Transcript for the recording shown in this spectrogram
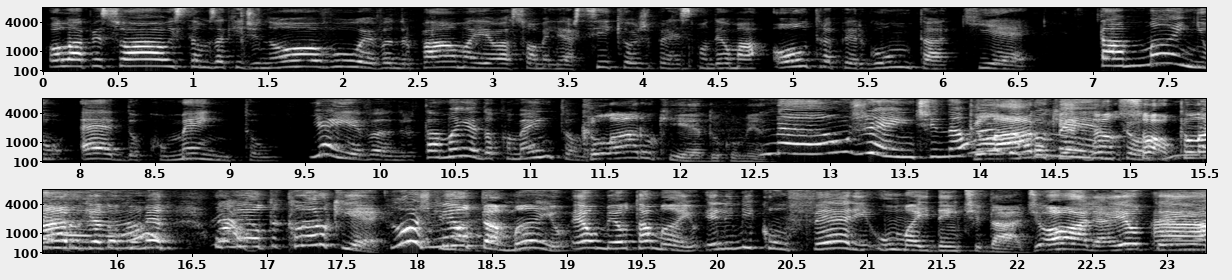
Olá pessoal, estamos aqui de novo, Evandro Palma e eu, a Sommelier Sikh, hoje para responder uma outra pergunta que é Tamanho é documento? E aí, Evandro, tamanho é documento? Claro que é documento. Não, gente, não claro é documento. que é, não, só, claro Não, que é documento. O não. meu, claro que é. Lógico meu é. tamanho é o meu tamanho. Ele me confere uma identidade. Olha, eu tenho Ah.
